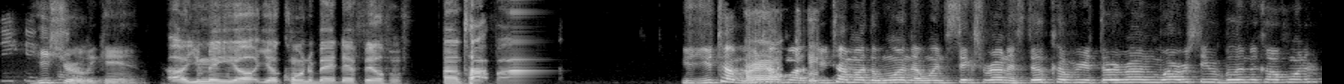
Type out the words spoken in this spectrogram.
he surely can. Uh, you mean your your cornerback that fell from uh, top five? You you talking you talking about you talking about the one that went sixth round and still cover your third round wide receiver, Biletnikoff winner?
